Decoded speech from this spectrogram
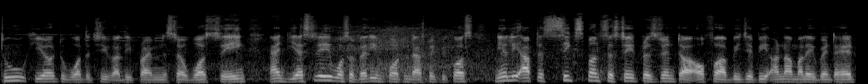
to hear to what the Chief the Prime Minister was saying. And yesterday was a very important aspect because nearly after six months, the state president uh, of uh, BJP, Annamalai, went ahead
